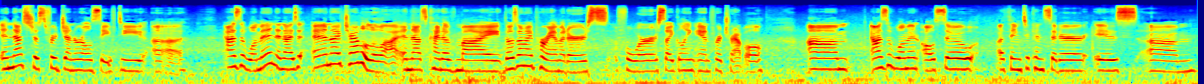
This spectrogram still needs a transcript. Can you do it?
and that's just for general safety. Uh, as a woman and as and I've traveled a lot and that's kind of my those are my parameters for cycling and for travel. Um, as a woman, also a thing to consider is um,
